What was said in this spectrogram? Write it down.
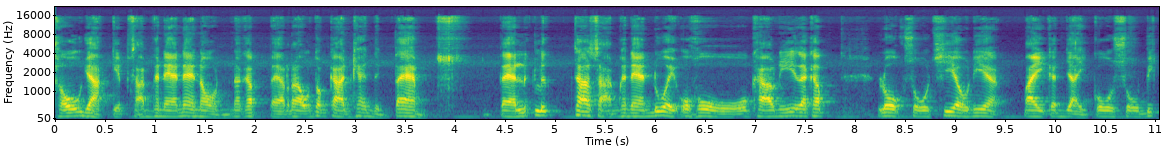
เขาอยากเก็บ 3 คะแนนแน่นอนนะครับ แต่เราต้องการแค่ 1 แต้ม แต่ลึกๆถ้า 3 คะแนนด้วย โอ้โห คราวนี้แหละครับ โลกโซเชียลเนี่ย ไปกันใหญ่โกโซบิก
